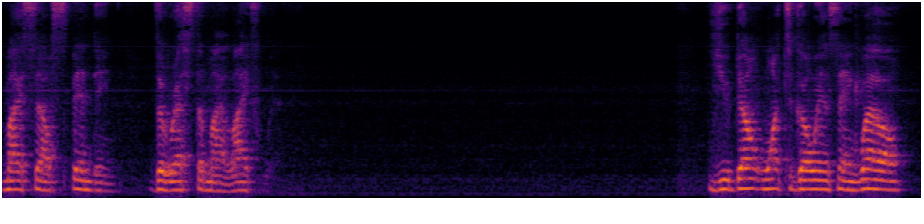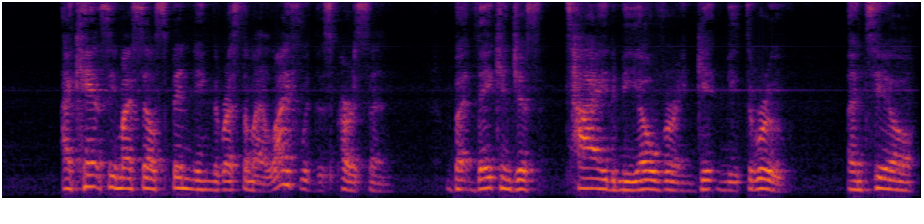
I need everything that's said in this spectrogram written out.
myself spending the rest of my life with. You don't want to go in saying, well, I can't see myself spending the rest of my life with this person, but they can just tide me over and get me through until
